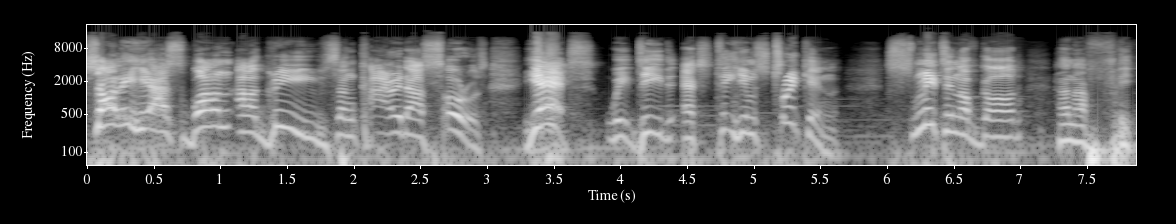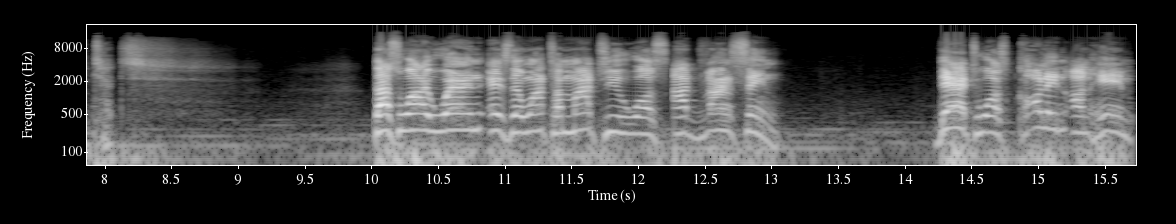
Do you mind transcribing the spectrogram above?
Surely he has borne our griefs and carried our sorrows. Yet we did esteem him stricken, smitten of God, and afflicted. That's why when Ezewanta Matthew was advancing, death was calling on him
